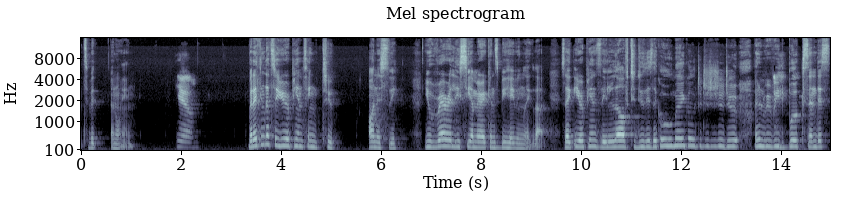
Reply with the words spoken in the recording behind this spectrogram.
it's a bit annoying. Yeah. But I think that's a European thing too, honestly. You rarely see Americans behaving like that. It's like Europeans, they love to do this, like, oh my god, do, do, do, do, do," and we read books and this.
